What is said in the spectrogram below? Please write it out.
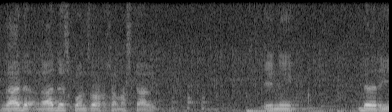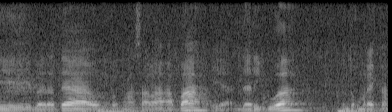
nggak ada nggak ada sponsor sama sekali ini dari ibaratnya untuk masalah apa ya dari gua untuk mereka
